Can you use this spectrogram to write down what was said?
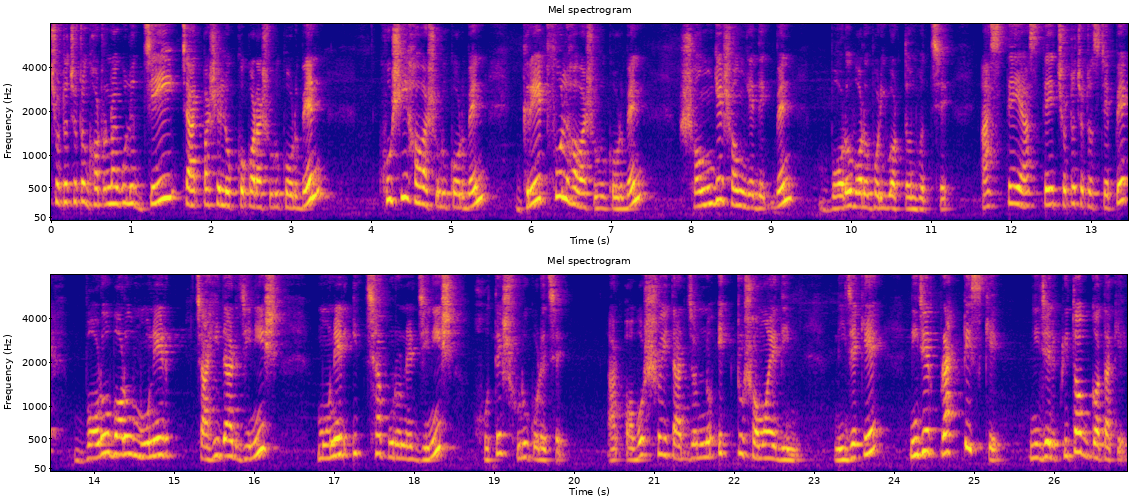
ছোট ছোট ঘটনাগুলো যেই চারপাশে লক্ষ্য করা শুরু করবেন, খুশি হওয়া শুরু করবেন গ্রেটফুল হওয়া শুরু করবেন, সঙ্গে সঙ্গে দেখবেন বড় বড় পরিবর্তন হচ্ছে। আস্তে আস্তে ছোট ছোট স্টেপে বড় বড় মনের চাহিদার জিনিস, মনের ইচ্ছা পূরণের জিনিস হতে শুরু করেছে। আর অবশ্যই তার জন্য একটু সময় দিন। নিজেকে, নিজের প্র্যাকটিসকে, নিজের কৃতজ্ঞতাকে,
